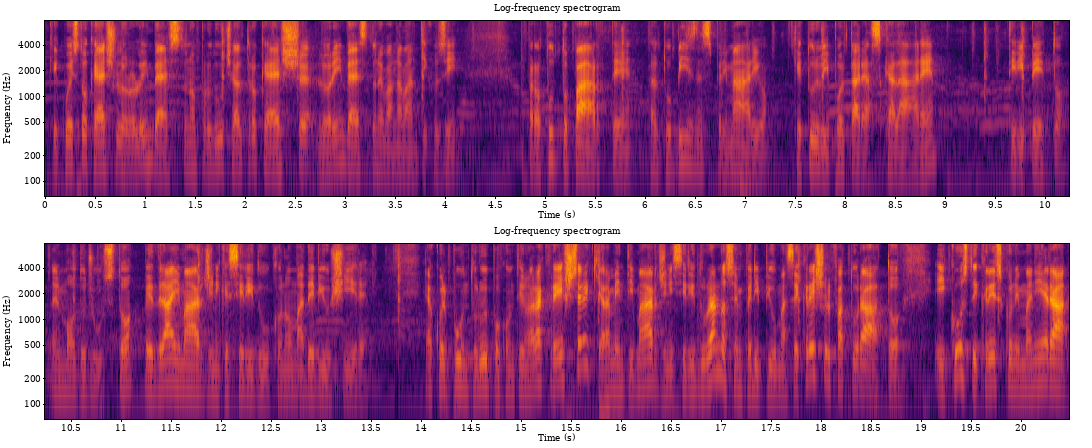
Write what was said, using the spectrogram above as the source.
che questo cash loro lo investono, produce altro cash, lo reinvestono e vanno avanti così però tutto parte dal tuo business primario che tu devi portare a scalare, ti ripeto, nel modo giusto, vedrai i margini che si riducono, ma devi uscire. E a quel punto lui può continuare a crescere, chiaramente i margini si ridurranno sempre di più, ma se cresce il fatturato e i costi crescono in maniera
